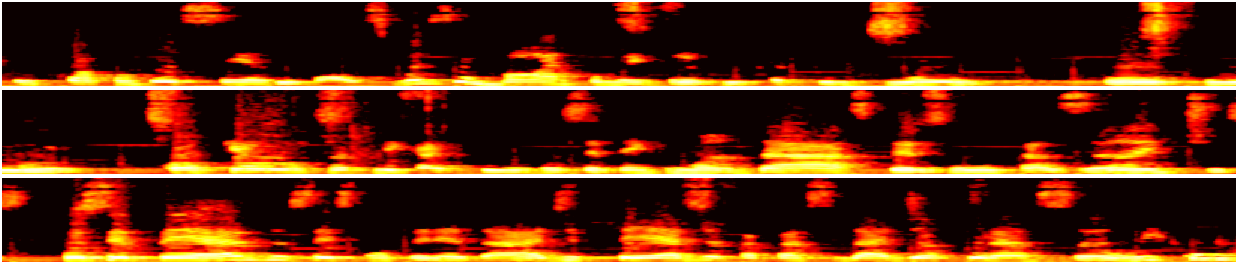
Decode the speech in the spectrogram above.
o que está acontecendo tal. Se você marca uma entrevista por Zoom, ou por qualquer outro aplicativo, você tem que mandar as perguntas antes, você perde essa espontaneidade, perde a capacidade de apuração e, com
